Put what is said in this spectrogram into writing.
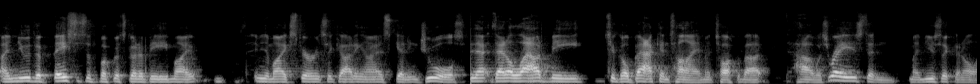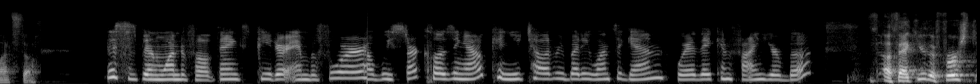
I knew the basis of the book was going to be my, you know, my experience at Guiding Eyes, getting Jules. And that, that allowed me to go back in time and talk about how I was raised and my music and all that stuff. This has been wonderful. Thanks, Peter. And before we start closing out, can you tell everybody once again where they can find your books? Uh, thank you. The first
